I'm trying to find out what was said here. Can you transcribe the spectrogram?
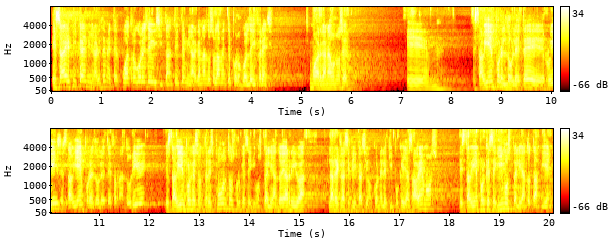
esa épica de Millonarios de meter cuatro goles de visitante y terminar ganando solamente por un gol de diferencia. Es como haber ganado 1-0. Eh, está bien por el doblete de Ruiz, está bien por el doblete de Fernando Uribe, está bien porque son tres puntos, porque seguimos peleando ahí arriba la reclasificación con el equipo que ya sabemos, está bien porque seguimos peleando también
